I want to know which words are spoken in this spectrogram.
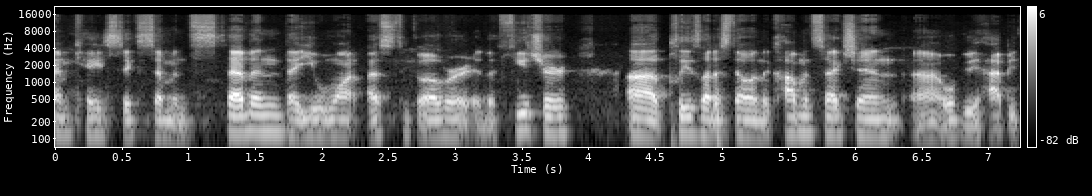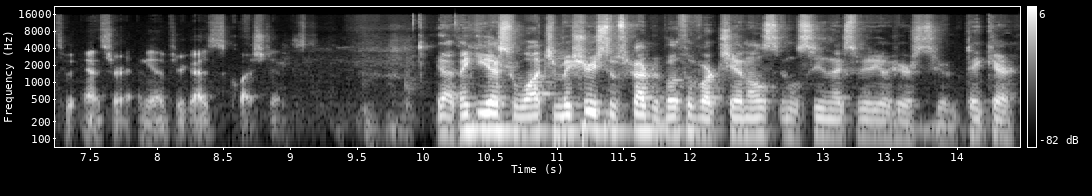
MK677 that you want us to go over in the future, uh, please let us know in the comment section. Uh, we'll be happy to answer any of your guys' questions. Yeah, thank you guys for watching. Make sure you subscribe to both of our channels, and we'll see you in the next video here soon. Take care.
